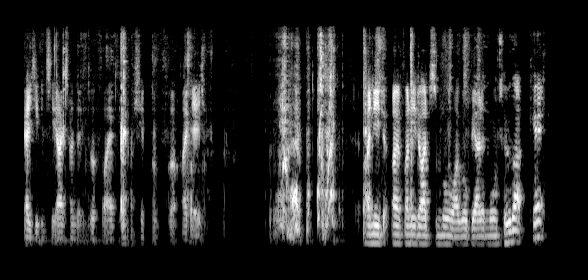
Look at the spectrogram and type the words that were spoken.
as, you can see, I turned it into a fire. I but I did. I need if I need to add some more, I will be adding more to that kit.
